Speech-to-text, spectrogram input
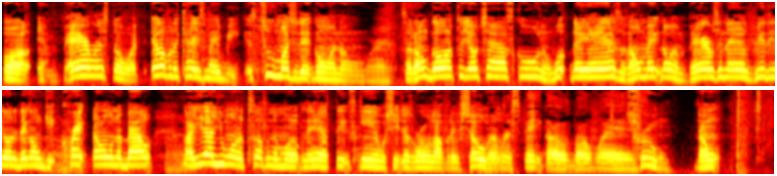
or embarrassed or whatever the case may be. It's too much of that going on. Right. So don't go up to your child's school and whoop their ass, and don't make no embarrassing ass video that they gonna get cracked on about. Like, yeah, you want to toughen them up, and they have thick skin with shit just roll off of their But shoulders. respect goes both ways. True. Don't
